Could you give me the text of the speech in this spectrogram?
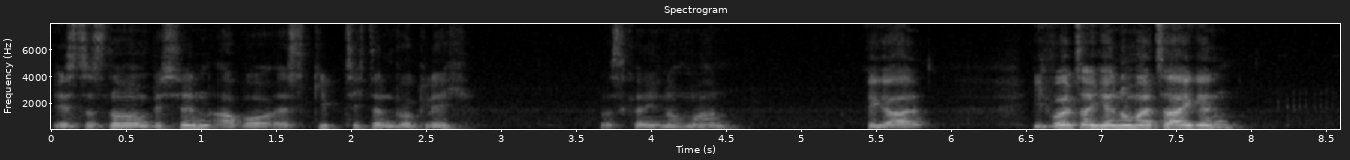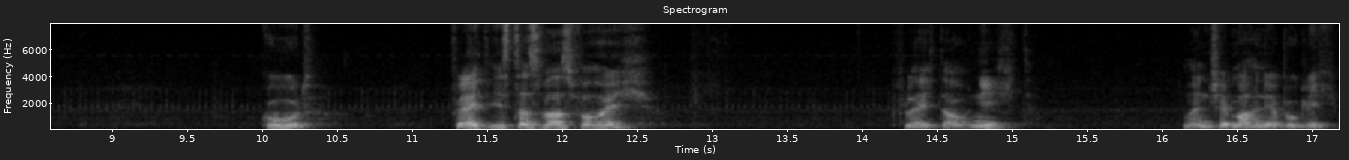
ist es noch ein bisschen, aber es gibt sich dann wirklich. Was kann ich noch machen? Egal. Ich wollte es euch ja nur mal zeigen. Gut. Vielleicht ist das was für euch. Vielleicht auch nicht. Manche machen ja wirklich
